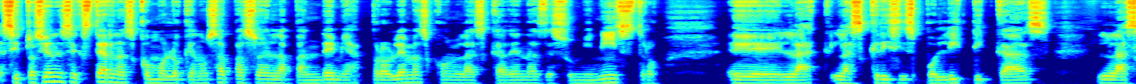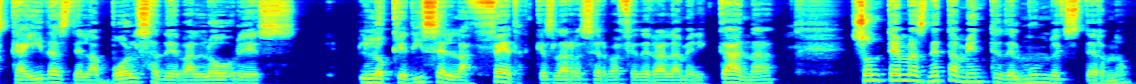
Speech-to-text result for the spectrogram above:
situaciones externas como lo que nos ha pasado en la pandemia, problemas con las cadenas de suministro, eh, las crisis políticas, las caídas de la bolsa de valores, lo que dice la Fed, que es la Reserva Federal Americana, son temas netamente del mundo externo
